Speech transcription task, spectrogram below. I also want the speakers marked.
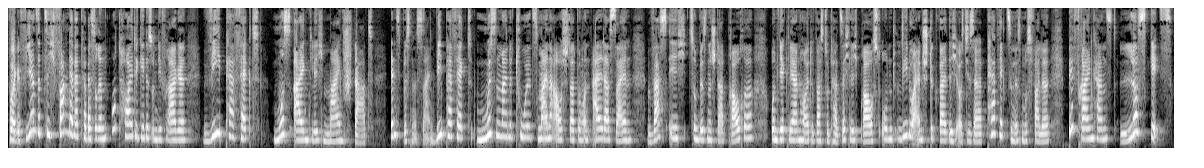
Speaker 1: Folge 74 von der Webverbesserin und heute geht es um die Frage, wie perfekt muss eigentlich mein Start ins Business sein? Wie perfekt müssen meine Tools, meine Ausstattung und all das sein, was ich zum Businessstart brauche? Und wir klären heute, was du tatsächlich brauchst und wie du ein Stück weit dich aus dieser Perfektionismusfalle befreien kannst. Los geht's!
